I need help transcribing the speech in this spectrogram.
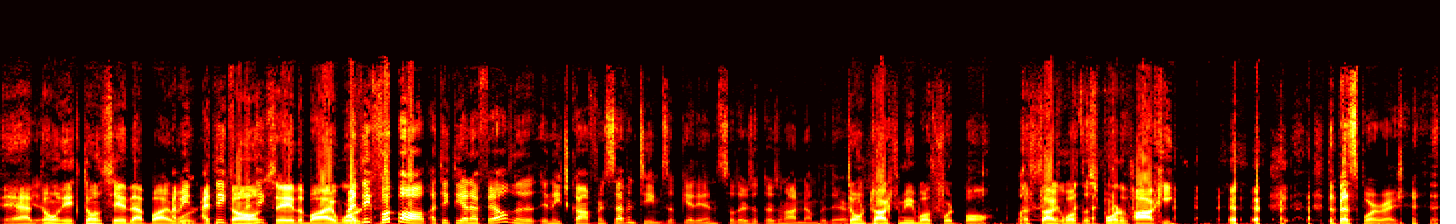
Yeah, Yeah. don't don't say that by I word. mean, I think- don't think- say the by word. I think football. I think the NFL in each conference, seven teams get in. So there's a, there's an odd number there. Don't talk to me about football. Let's talk about the sport of hockey. the best sport, right?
